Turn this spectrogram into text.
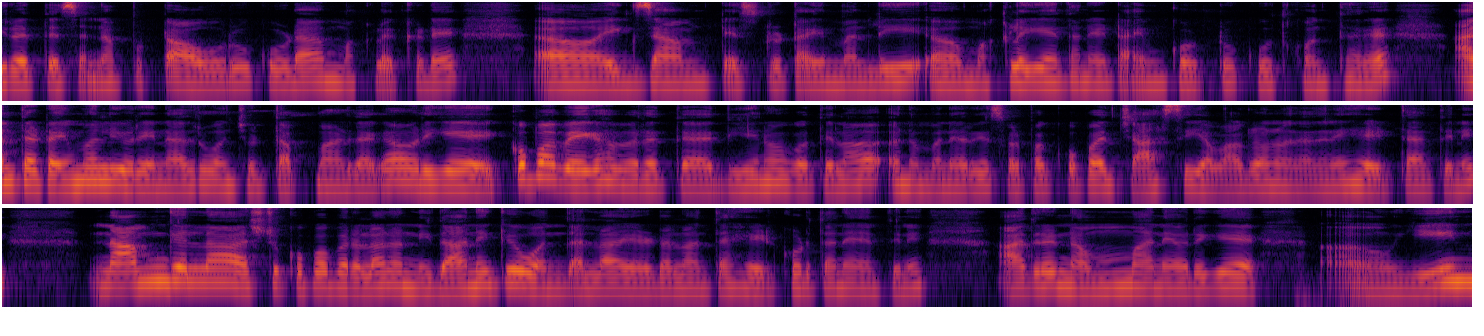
ಇರುತ್ತೆ. ಸಣ್ಣ ಪುಟ್ಟ, ಅವರು ಕೂಡ ಮಕ್ಕಳ ಕಡೆ ಎಕ್ಸಾಮ್ ಟೆಸ್ಟ್ ಟೈಮಲ್ಲಿ ಮಕ್ಕಳಿಗೆ ಅಂತಲೇ ಟೈಮ್ ಕೊಟ್ಟು ಕೂತ್ಕೊತಾರೆ. ಅಂಥ ಟೈಮಲ್ಲಿ ಇವ್ರು ಏನಾದರೂ ಒಂಚೂರು ತಪ್ಪು ಮಾಡಿದಾಗ ಅವರಿಗೆ ಕೋಪ ಬೇಗ ಬರುತ್ತೆ. ಅದೇನೋ ಗೊತ್ತಿಲ್ಲ, ನಮ್ಮ ಮನೆಯವ್ರಿಗೆ ಸ್ವಲ್ಪ ಕೋಪ ಜಾಸ್ತಿ ಯಾವಾಗಲೂ ನಾನು ಅದನ್ನೇ ಹೇಳ್ತಾ ಇರ್ತೀನಿ. ನಮಗೆಲ್ಲ ಅಷ್ಟು ಕೋಪ ಬರಲ್ಲ, ನಾನು ನಿಧಾನಕ್ಕೆ ಒಂದಲ್ಲ, ಎರಡಲ್ಲ ಅಂತ ಹೇಳ್ಕೊಡ್ತಾನೆ ಇರ್ತೀನಿ. ಆದರೆ ನಮ್ಮ ಮನೆಯವರಿಗೆ ಏನು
